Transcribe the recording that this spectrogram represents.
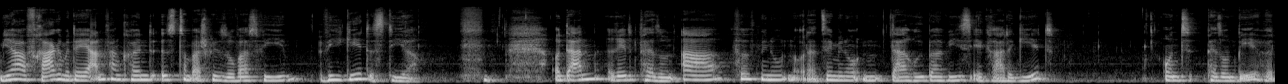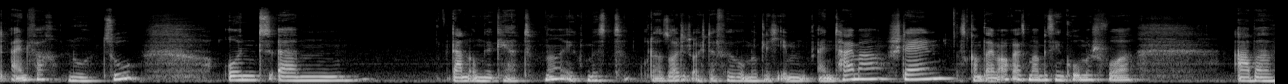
ja, Frage, mit der ihr anfangen könnt, ist zum Beispiel sowas wie, wie geht es dir? Und dann redet Person A fünf Minuten oder zehn Minuten darüber, wie es ihr gerade geht. Und Person B hört einfach nur zu und ähm, dann umgekehrt. Ne? Ihr müsst oder solltet euch dafür womöglich eben einen Timer stellen. Das kommt einem auch erstmal ein bisschen komisch vor, aber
